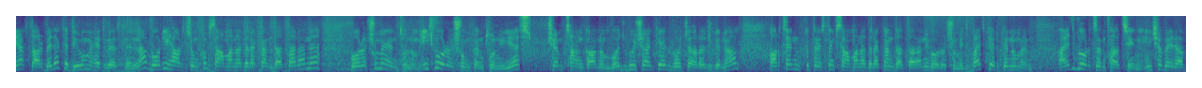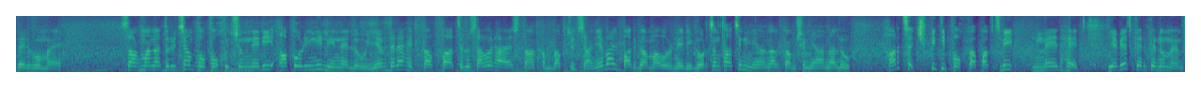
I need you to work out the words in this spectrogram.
միակ տարբերակը դիմումը հետ վերցնելն է, որի արդյունքում համանդրական դատարանը որոշում է ընդունում։ Ինչ որոշում կընդունի, ես չեմ ցանկանում ոչ գուշակել, ոչ առաջ գնալ, արդեն կտեսնենք համանդրական դատարանի որոշումից, բայց կրկնում եմ, այդ գործընթացին ինչը վերաբերվում է սահմանադրության փոփոխությունների ապօրինի լինելու եւ դրա հետ կապված Լուսավոր Հայաստան խմբակցության եւ այլ падգամավորների գործընթացին միանալ կամ չմիանալու հարցը չպիտի փոխկապակցվի մեր հետ։ Եվ ես կրկնում եմ,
